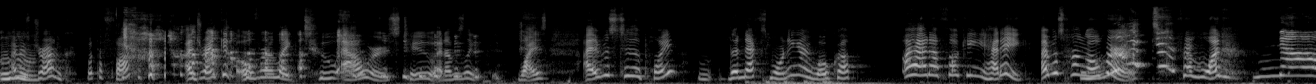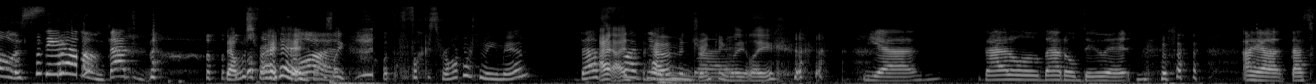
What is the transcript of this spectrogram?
I was Mhm. drunk. What the fuck? I drank it over like two hours too, and I was like, "Why is?" I was to the point. The next morning, I woke up. I had a fucking headache. I was hungover What? from one. No, Sam, that's That was Oh Friday. I was like, "What the fuck is wrong with me, man?" That's I, I haven't been drinking lately. Yeah, that'll that'll do it. I uh, that's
